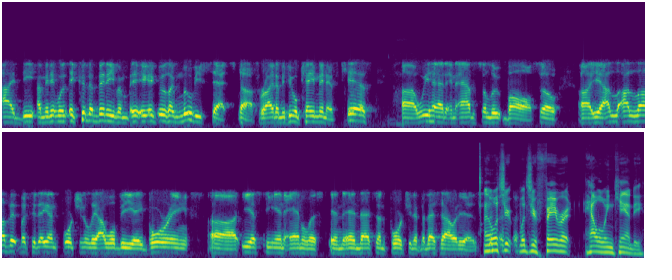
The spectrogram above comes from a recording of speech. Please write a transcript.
ID. I mean, it was it couldn't have been even. It, it was like movie set stuff, right? I mean, people came in as Kiss. Uh, we had an absolute ball. So uh, yeah, I, I love it. But today, unfortunately, I will be a boring uh, ESPN analyst, and and that's unfortunate, but that's how it is. And what's your what's your favorite Halloween candy?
